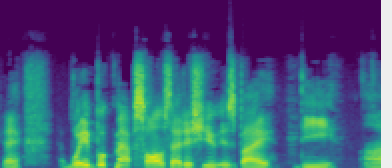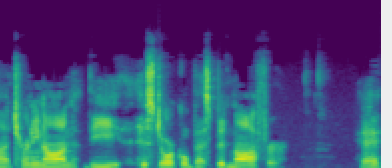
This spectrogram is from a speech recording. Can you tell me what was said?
Okay, way Bookmap solves that issue is by the uh, turning on the historical best bid and offer. Okay,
